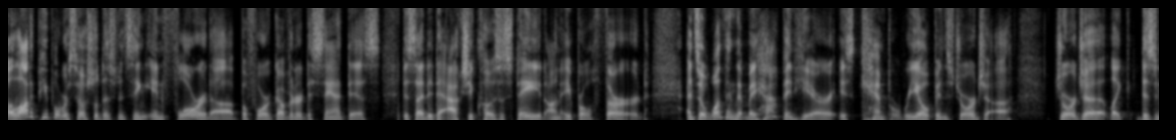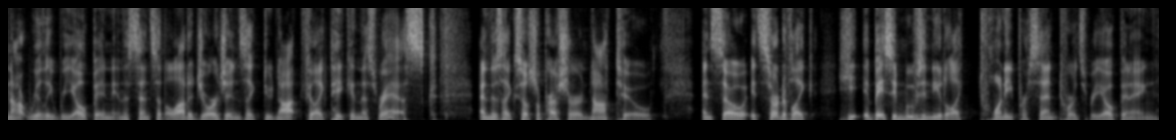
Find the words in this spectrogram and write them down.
a lot of people were social distancing in Florida before Governor DeSantis decided to actually close the state on April 3rd. And so one thing that may happen here is Kemp reopens Georgia. Georgia like does not really reopen in the sense that a lot of Georgians like do not feel like taking this risk and there's like social pressure not to. And so it's sort of like he it basically moves a needle like 20% towards reopening,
